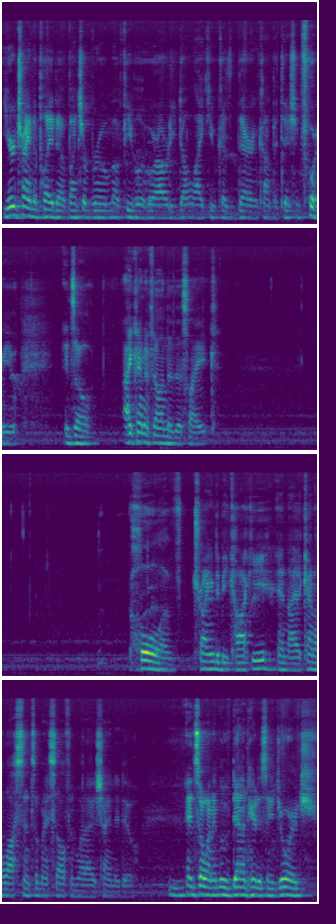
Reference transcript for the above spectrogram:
you're trying to play to a bunch of room of people who already don't like you because they're in competition for you. And so I kind of fell into this like hole of trying to be cocky and I kind of lost sense of myself and what I was trying to do. Mm-hmm. And so when I moved down here to St. George,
